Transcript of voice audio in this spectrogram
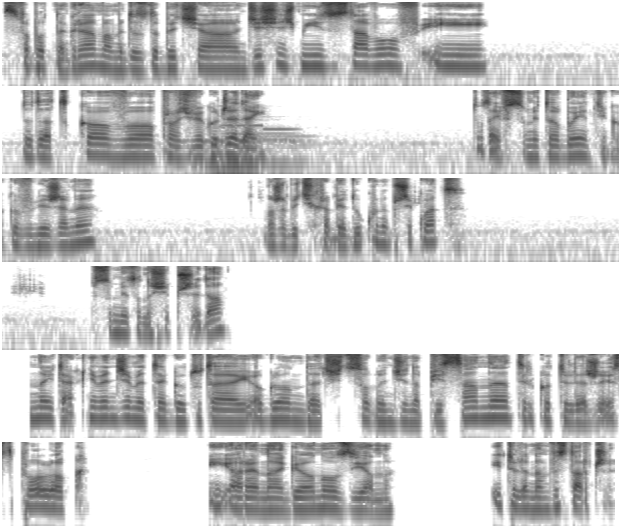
Swobodna gra, mamy do zdobycia 10 mini zestawów i dodatkowo prawdziwego Jedi. Tutaj w sumie to obojętnie kogo wybierzemy. Może być hrabia Duku na przykład. W sumie to no się przyda. No i tak, nie będziemy tego tutaj oglądać, co będzie napisane, tylko tyle, że jest prolog i arena Geonozjan. I tyle nam wystarczy.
